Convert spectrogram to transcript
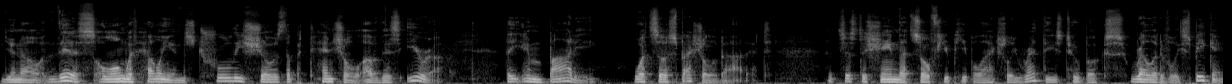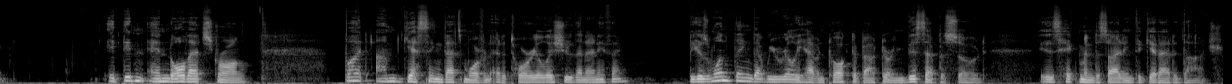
You know, this, along with Hellions, truly shows the potential of this era. They embody what's so special about it. It's just a shame that so few people actually read these two books, relatively speaking. It didn't end all that strong, but I'm guessing that's more of an editorial issue than anything. Because one thing that we really haven't talked about during this episode is Hickman deciding to get out of Dodge.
